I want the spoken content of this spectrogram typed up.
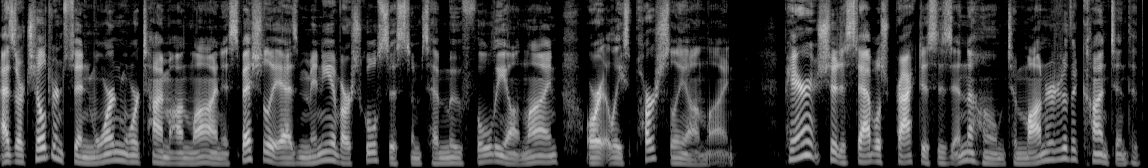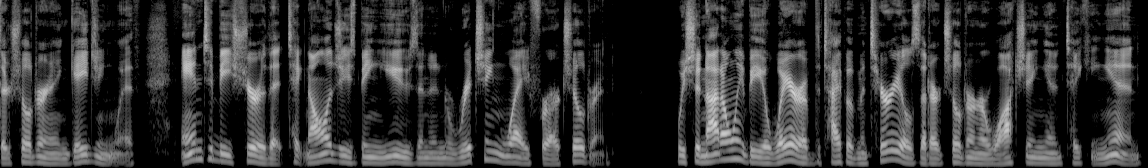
As our children spend more and more time online, especially as many of our school systems have moved fully online or at least partially online, parents should establish practices in the home to monitor the content that their children are engaging with and to be sure that technology is being used in an enriching way for our children. We should not only be aware of the type of materials that our children are watching and taking in,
